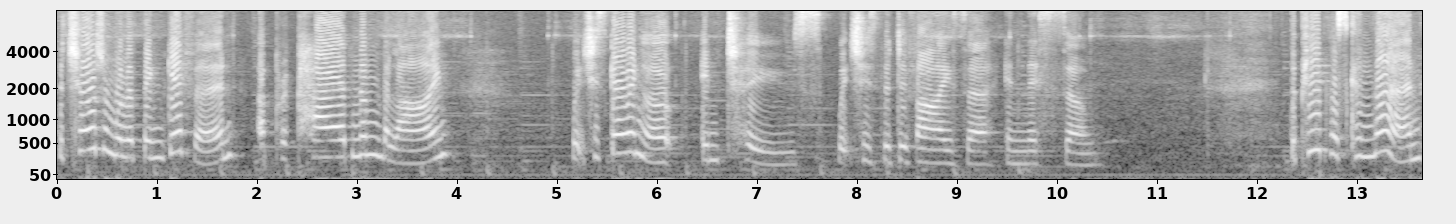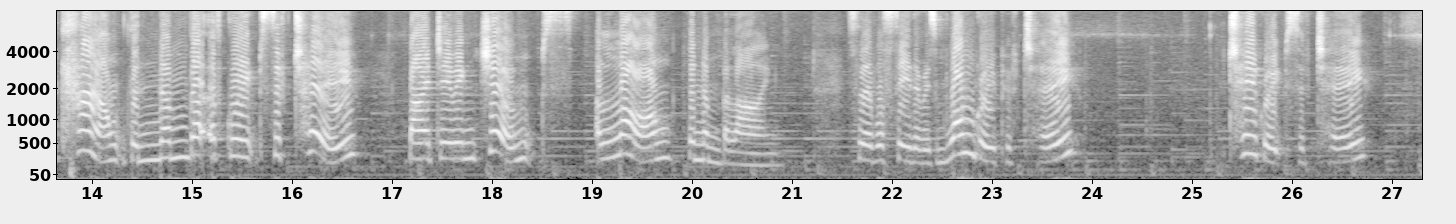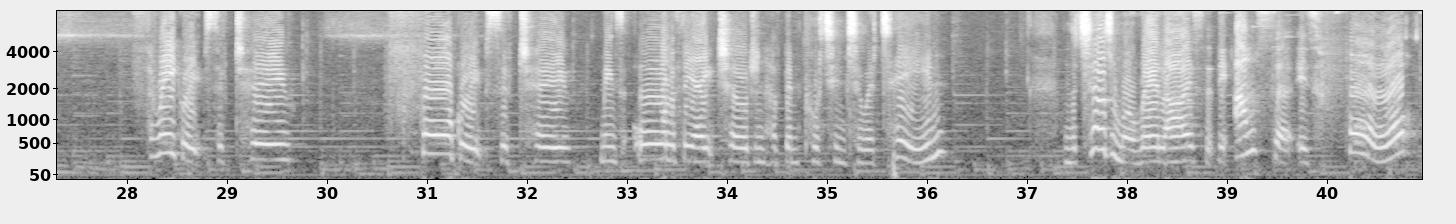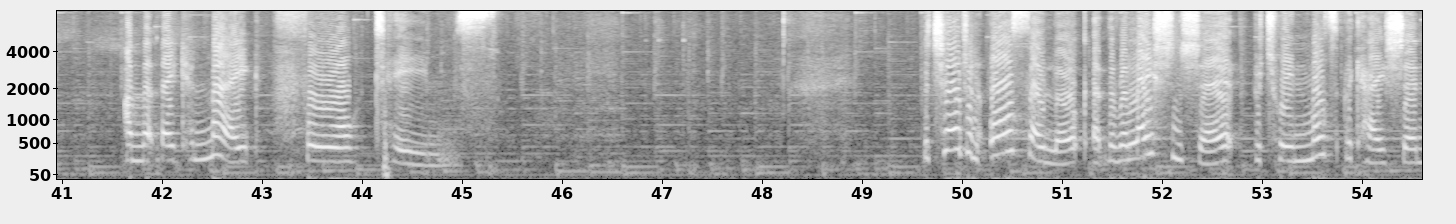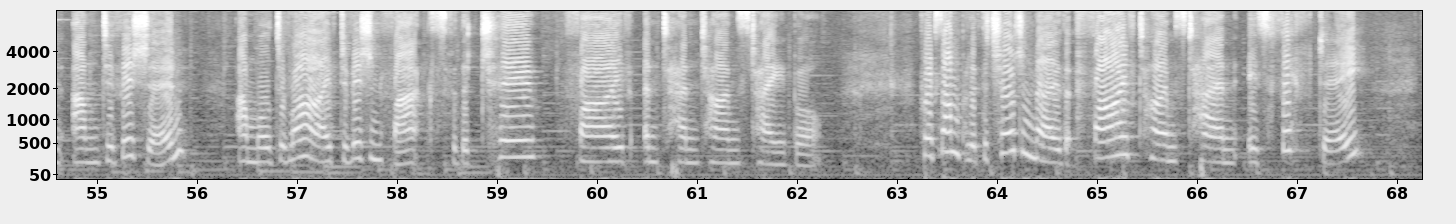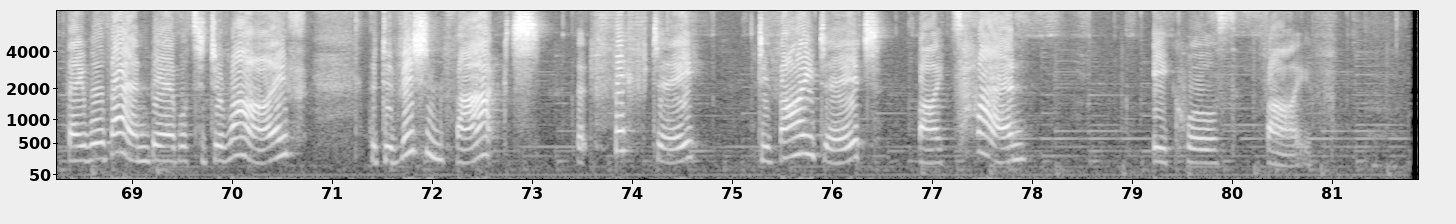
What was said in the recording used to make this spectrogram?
The children will have been given a prepared number line which is going up in twos, which is the divisor in this sum. The pupils can then count the number of groups of two by doing jumps along the number line. So they will see there is one group of two, two groups of two, three groups of two, four groups of two, means all of the eight children have been put into a team. And the children will realise that the answer is four and that they can make four teams. The children also look at the relationship between multiplication and division and will derive division facts for the 2, 5 and 10 times table. For example, if the children know that 5 times 10 is 50, they will then be able to derive the division fact that 50 divided by 10 equals 5.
